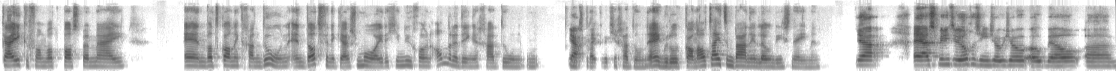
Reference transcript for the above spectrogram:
kijken van, wat past bij mij? En wat kan ik gaan doen? En dat vind ik juist mooi, dat je nu gewoon andere dingen gaat doen. Om, om Ja. te kijken wat je gaat doen. Nee, ik bedoel, ik kan altijd een baan in loondienst nemen. Ja, nou ja, spiritueel gezien sowieso ook wel. ehm,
